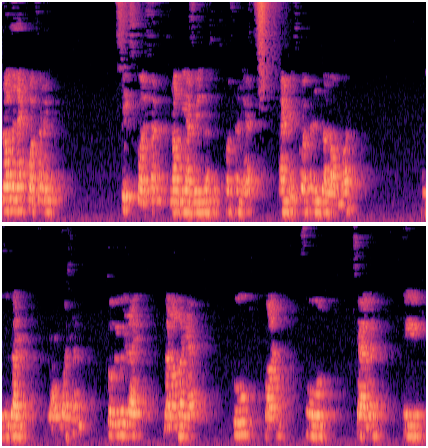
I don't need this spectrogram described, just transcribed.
Now the next portion is sixth portion. Now we are doing the sixth portion here, and this portion is the long one. This is the long portion. So we will write the number here: two, one, four, seven, eight.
